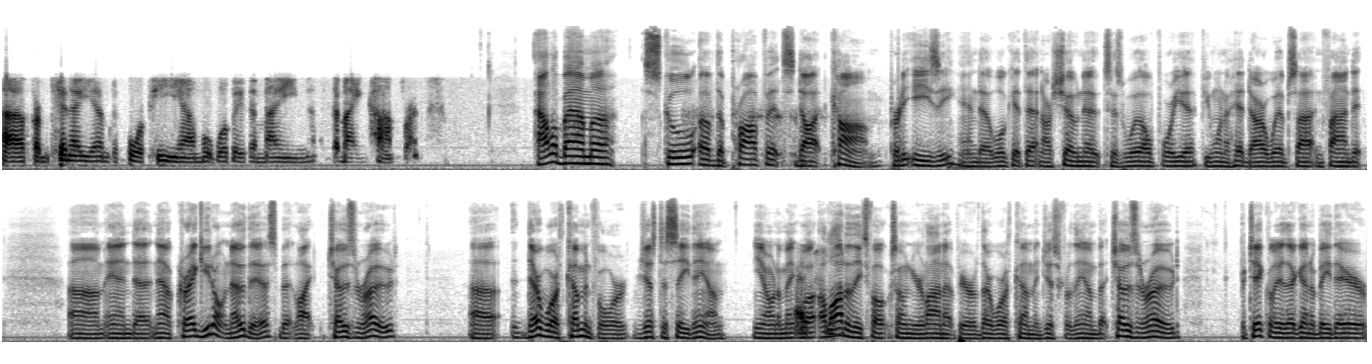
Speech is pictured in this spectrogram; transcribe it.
uh, from 10 a.m. to 4 p.m., will, be the main the main conference. Alabama schooloftheprophets.com. Pretty easy, and uh, we'll get that in our show notes as well for you if you want to head to our website and find it. Um, and uh, now, Craig, you don't know this, but like Chosen Road, uh, they're worth coming for just to see them. You know what I mean? Well, a lot of these folks on your lineup here, they're worth coming just for them. But Chosen Road, particularly, they're going to be there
